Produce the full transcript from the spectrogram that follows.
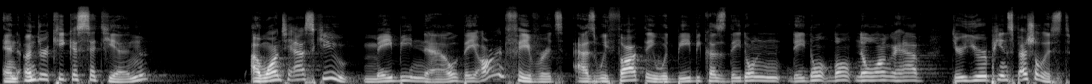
And under Quique Setién, I want to ask you, maybe now they aren't favorites as we thought they would be because they don't they don't lo- no longer have their European specialist.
